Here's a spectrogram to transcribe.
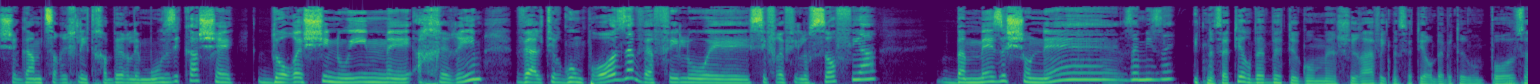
שגם צריך להתחבר למוזיקה, שדורש שינויים אה, אחרים, ועל תרגום פרוזה ואפילו אה, ספרי פילוסופיה. במה זה שונה זה מזה? התנסיתי הרבה בתרגום שירה והתנסיתי הרבה בתרגום פרוזה,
